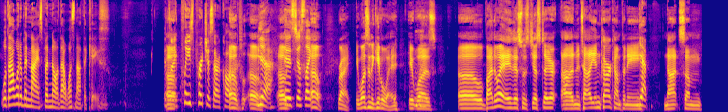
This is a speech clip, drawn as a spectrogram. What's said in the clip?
Well, that would have been nice, but no, that was not the case. It's like, please purchase our car. Oh, pl- oh. Yeah, oh, it's just like- Oh, right. It wasn't a giveaway. It Mm-hmm. was, oh, by the way, this was just a, an Italian car company. Yep. Not some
